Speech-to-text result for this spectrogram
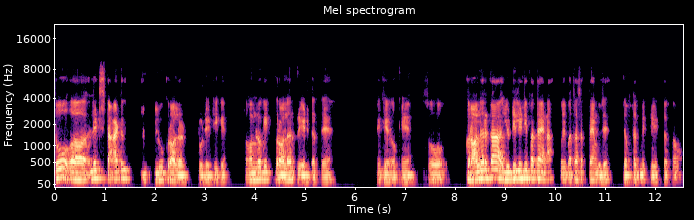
तो let's start with Glue crawler today ठीक है तो हम लोग एक क्रॉलर क्रिएट करते हैं। ठीक है ओके सो क्रॉलर का यूटिलिटी पता है ना? कोई बता सकता है मुझे जब तक मैं क्रिएट करता हूँ?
